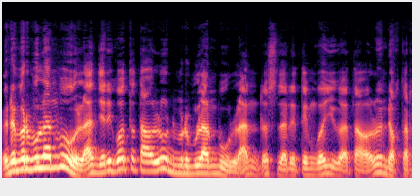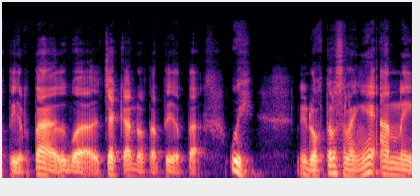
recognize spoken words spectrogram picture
Udah berbulan-bulan, jadi gue tuh tahu lu udah berbulan-bulan, terus dari tim gue juga tahu lu dokter Tirta, gue cek kan dokter Tirta. Wih, ini dokter selengean nih,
